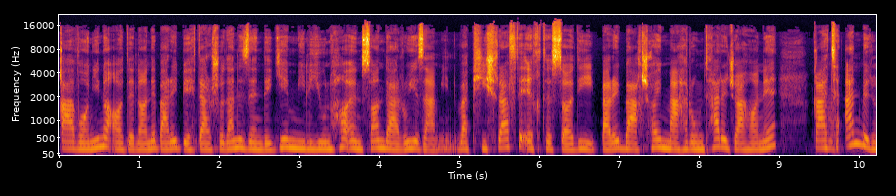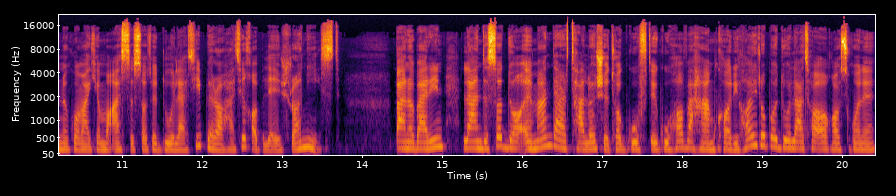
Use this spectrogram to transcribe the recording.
قوانین عادلانه برای بهتر شدن زندگی میلیون ها انسان در روی زمین و پیشرفت اقتصادی برای بخش های محرومتر جهانه قطعا بدون کمک مؤسسات دولتی به راحتی قابل اجرا نیست. بنابراین لندسا دائما در تلاش تا گفتگوها و همکاریهایی رو با دولتها آغاز کنه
